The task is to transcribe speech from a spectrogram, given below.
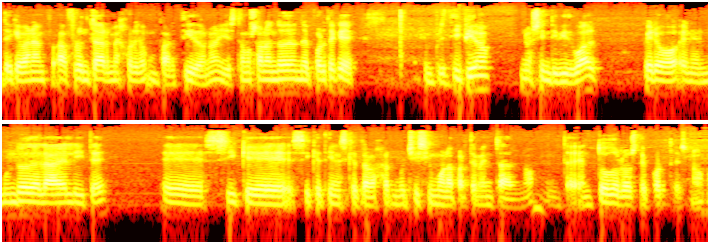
de que van a afrontar mejor un partido. ¿no? Y estamos hablando de un deporte que en principio no es individual, pero en el mundo de la élite eh, sí que sí que tienes que trabajar muchísimo la parte mental, ¿no? En, todos los deportes, ¿no?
